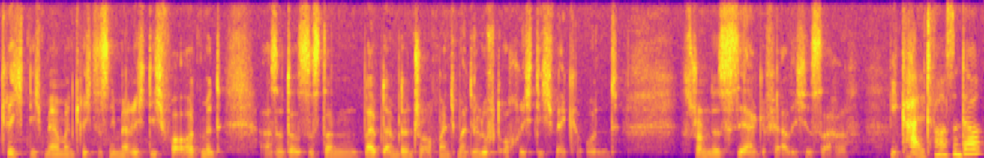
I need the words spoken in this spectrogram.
kriegt nicht mehr, man kriegt es nicht mehr richtig veratmet. Also das ist dann, bleibt einem dann schon auch manchmal die Luft auch richtig weg und ist schon eine sehr gefährliche Sache. Wie kalt war es denn da?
